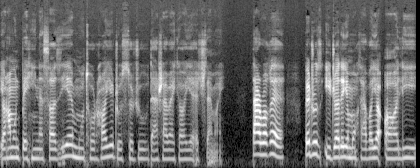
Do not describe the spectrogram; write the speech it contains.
یا همون بهینه سازی موتورهای جستجو در شبکه های اجتماعی. در واقع به جز ایجاد یه محتوای عالی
